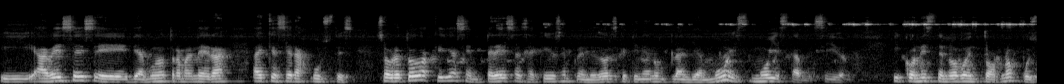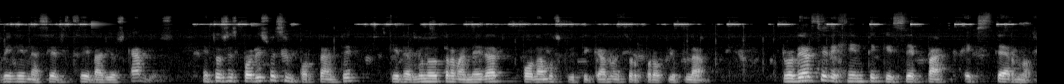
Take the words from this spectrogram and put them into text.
Y a veces, eh, de alguna otra manera, hay que hacer ajustes, sobre todo aquellas empresas, aquellos emprendedores que tienen un plan ya muy, muy establecido y con este nuevo entorno pues vienen a hacerse varios cambios. Entonces por eso es importante que de alguna u otra manera podamos criticar nuestro propio plan. Rodearse de gente que sepa externos.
